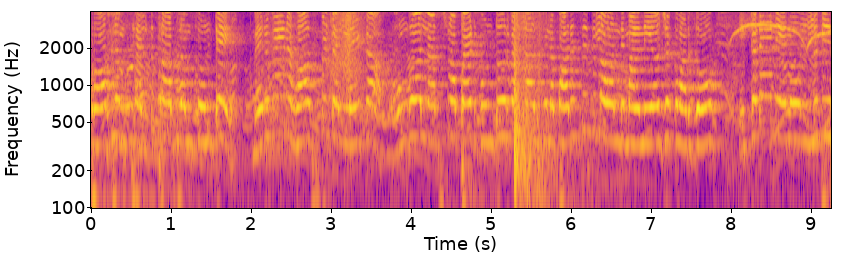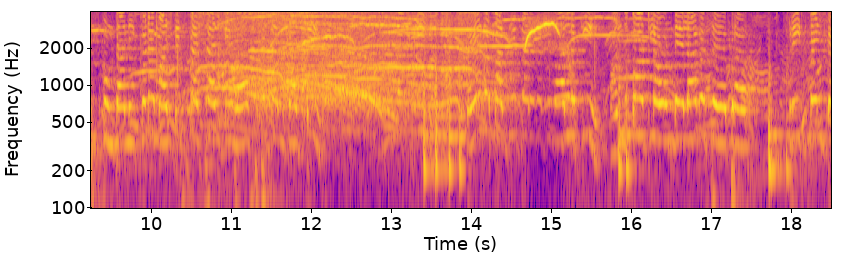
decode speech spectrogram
ప్రాబ్లమ్స్ హెల్త్ ప్రాబ్లమ్స్ ఉంటే మెరుగైన హాస్పిటల్ లేక ఒంగోలు నర్సరావుపేట గుంటూరు వెళ్ళాల్సిన పరిస్థితిలో ఉంది మన నియోజకవర్గం. ఇక్కడే నేను ఇల్లు తీసుకుంటాను. ఇక్కడే మల్టీ స్పెషాలిటీ హాస్పిటల్ కట్టి పేద మధ్యతరగతి వాళ్ళకి అందుబాటులో ఉండేలాగా సే- ప్ర- ట్రీట్మెంట్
